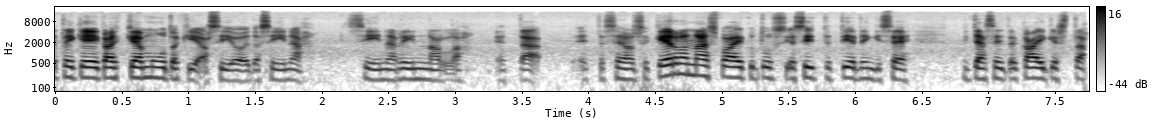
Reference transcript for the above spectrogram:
ja tekee kaikkea muutakin asioita siinä, siinä rinnalla. Että, että se on se kerrannaisvaikutus ja sitten tietenkin se mitä siitä kaikesta,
